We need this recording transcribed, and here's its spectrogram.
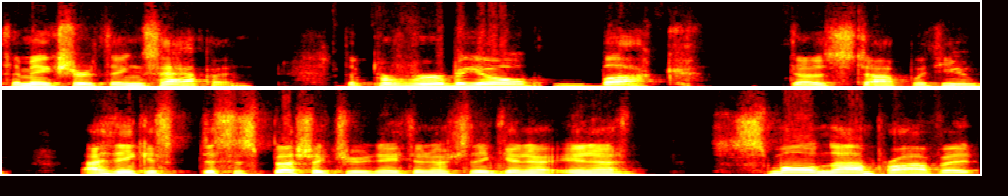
to make sure things happen. The proverbial buck does stop with you. I think it's this is especially true, Nathan. I think in a in a small nonprofit,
